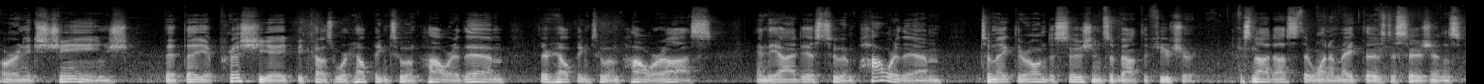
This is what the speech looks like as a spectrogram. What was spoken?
or an exchange that they appreciate because we're helping to empower them, they're helping to empower us, and the idea is to empower them to make their own decisions about the future. It's not us that want to make those decisions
